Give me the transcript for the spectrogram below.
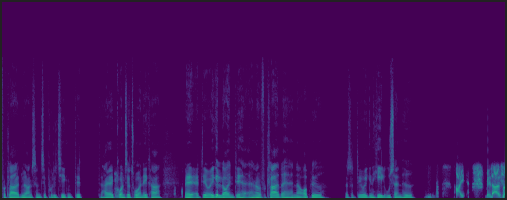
forklaret nuancerne til politikken. Det har jeg ikke grund til at tro, at han ikke har. Men at det er jo ikke løgn. Det, han har jo forklaret, hvad han har oplevet. Altså, det er jo ikke en helt usandhed. Nej, men altså,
